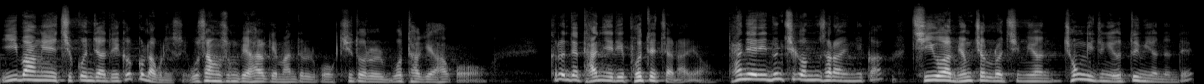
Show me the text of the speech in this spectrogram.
이방의 집권자들이 꺾으려고 그랬어요. 우상숭배하게 만들고 기도를 못하게 하고. 그런데 다니엘이 버텼잖아요. 다니엘이 눈치가 없는 사람입니까? 지위와 명철로 치면 총리 중에 으뜸이었는데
